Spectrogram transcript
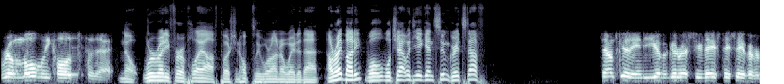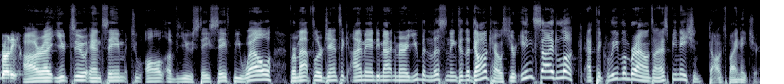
remotely close to that. No, we're ready for a playoff push, and hopefully we're on our way to that. All right, buddy. We'll we'll chat with you again soon. Great stuff. Sounds good, Andy. You have a good rest of your day. Stay safe, everybody. All right, you too, and same to all of you. Stay safe, be well. For Matt Florjancic, I'm Andy McNamara. You've been listening to The Doghouse, your inside look at the Cleveland Browns on SB Nation, Dogs by Nature.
